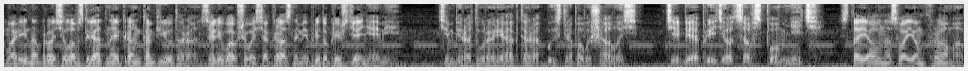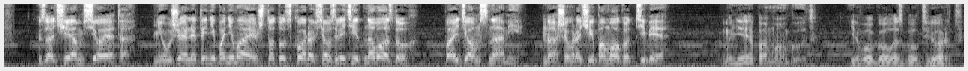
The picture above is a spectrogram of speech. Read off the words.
Марина бросила взгляд на экран компьютера, заливавшегося красными предупреждениями. Температура реактора быстро повышалась. «Тебе придется вспомнить», – стоял на своем Хромов. «Зачем все это? Неужели ты не понимаешь, что тут скоро все взлетит на воздух? Пойдем с нами, наши врачи помогут тебе». «Мне помогут». Его голос был тверд,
